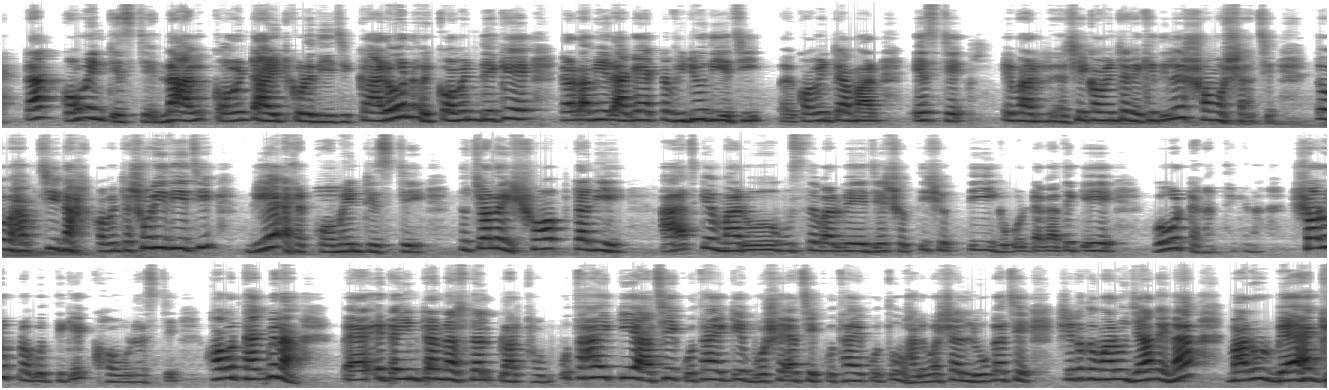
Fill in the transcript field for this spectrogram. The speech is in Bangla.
একটা কমেন্ট এসছে। না, আমি কমেন্টটা হাইড করে দিয়েছি। কারণ ওই কমেন্ট দেখে, কারণ আমি এর আগে একটা ভিডিও দিয়েছি কমেন্টটা আমার এসছে। এবার সেই কমেন্টটা রেখে দিলে সমস্যা আছে। তো ভাবছি না কমেন্টটা সরিয়ে দিয়েছি, দিয়ে একটা কমেন্ট এসছে। তো চলো এই সবটা নিয়ে আজকে মারু বুঝতে পারবে যে সত্যি সত্যি গোবরডাঙ্গা থেকে গোবরডাঙ্গা থেকে না, স্বরূপনগর থেকে খবর আসছে। খবর থাকবে না? এটা ইন্টারন্যাশনাল প্ল্যাটফর্ম কোথায় কে আছে, কোথায় কে বসে আছে, কোথায় কত ভালোবাসার লোক আছে, সেটা তো মারু জানে না। মারুর ব্যাগ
